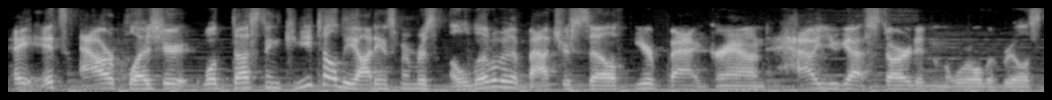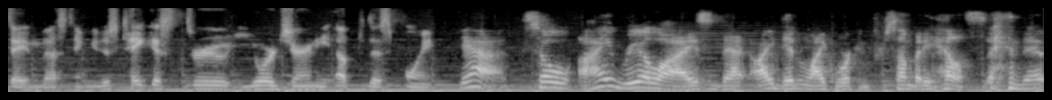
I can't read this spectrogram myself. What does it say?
Hey, it's our pleasure. Well, Dustin, can you tell the audience members a little bit about yourself, your background, how you got started in the world of real estate investing, You just take us through your journey up to this point? Yeah, so I realized that I didn't like working for somebody else, and I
